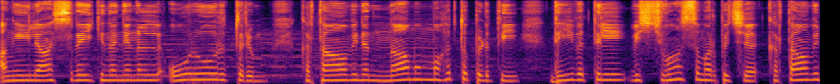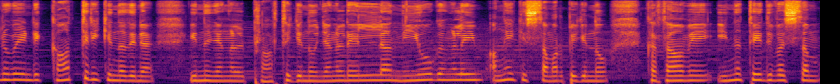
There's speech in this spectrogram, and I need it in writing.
അങ്ങയിൽ ആശ്രയിക്കുന്ന ഞങ്ങൾ ഓരോരുത്തരും കർത്താവിന്റെ നാമം മഹത്വപ്പെടുത്തി ദൈവത്തിൽ വിശ്വാസമർപ്പിച്ച് കർത്താവിനു വേണ്ടി കാത്തിരിക്കുന്നതിന് ഇന്ന് ഞങ്ങൾ പ്രാർത്ഥിക്കുന്നു. ഞങ്ങളുടെ എല്ലാ നിയോഗങ്ങളെയും അങ്ങേക്ക് സമർപ്പിക്കുന്നു. കർത്താവെ ഇന്നത്തെ ദിവസം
